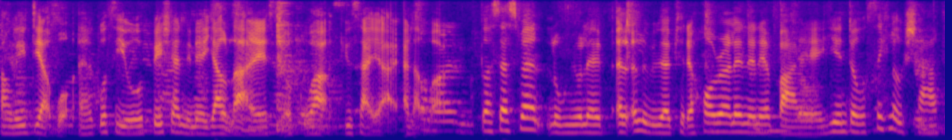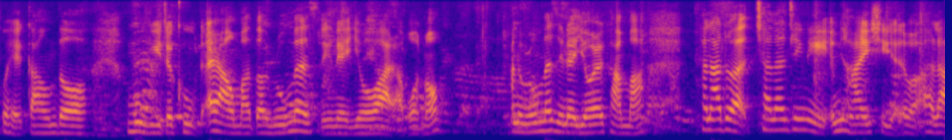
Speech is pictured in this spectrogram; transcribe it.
ကောင်လေးတယောက်ပေါ့အဲကိုစီကို patient အနေနဲ့ရောက်လာတယ်ဆိုတော့ကိုက Q site ရတယ်အဲ့လိုပါသူက suspense လိုမျိုးလဲအဲ့လိုမျိုးလဲဖြစ်တယ် horror လဲနည်းနည်းပါတယ်ရင်တုန်စိတ်လှုပ်ရှားဖွယ်ကောင်းသော movie တစ်ခုအဲ့ဒါအောင်မှသူ romance လေးနဲ့ရောရတာပေါ့နော်အဲ့လို romance တွေနဲ့ရောတဲ့အခါမှာ ခဏတော့ challenging တွေအများကြီးရှိတယ်ဟိုဟာလာ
